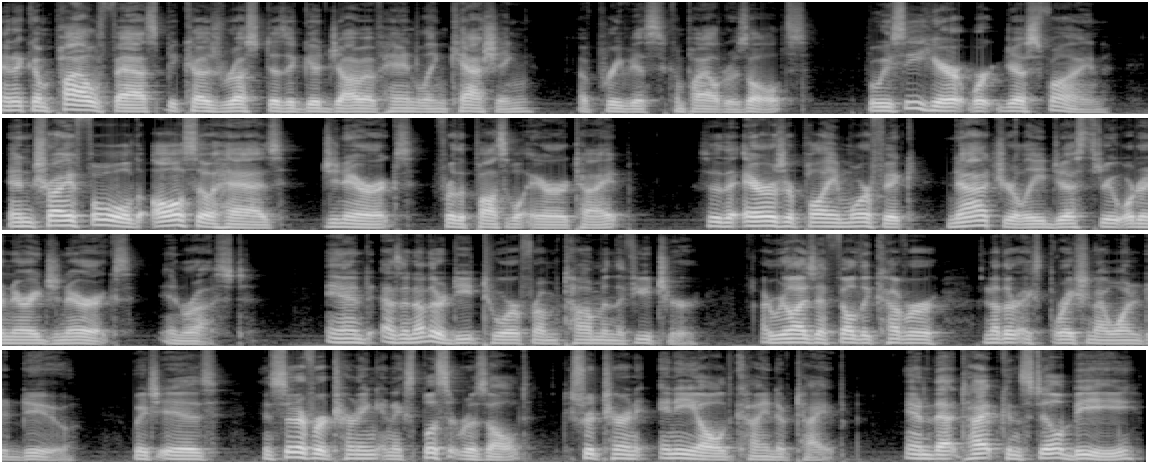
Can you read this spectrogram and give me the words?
And it compiled fast because Rust does a good job of handling caching of previous compiled results. But we see here it worked just fine. And try_fold also has generics for the possible error type, so the errors are polymorphic naturally just through ordinary generics in Rust. And as another detour from Tom in the future, I realized I failed to cover another exploration I wanted to do, which is instead of returning an explicit result, just return any old kind of type. And that type can still be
